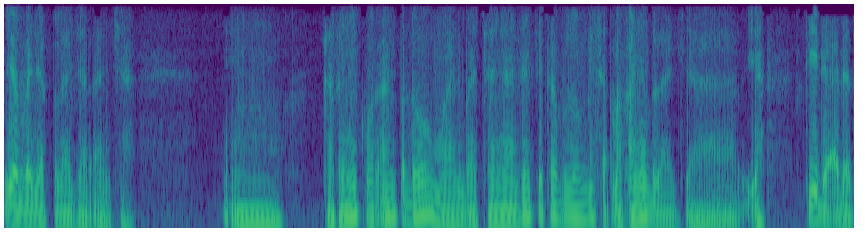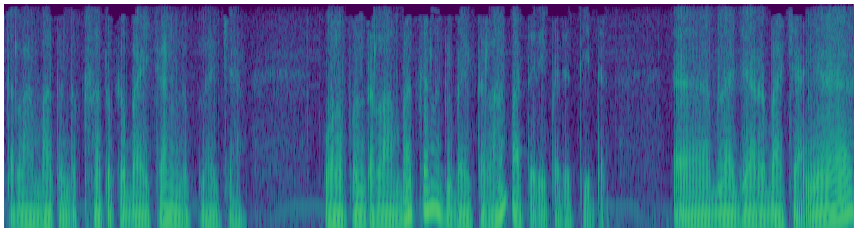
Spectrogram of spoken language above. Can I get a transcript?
Ya banyak belajar aja. Hmm, Katanya Quran pedoman Bacanya aja kita belum bisa Makanya belajar. Ya tidak ada terlambat untuk suatu kebaikan untuk belajar. Walaupun terlambat kan lebih baik terlambat daripada tidak. E, Belajar bacanya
